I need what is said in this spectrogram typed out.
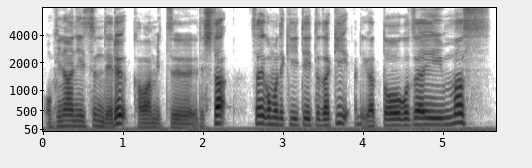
沖縄に住んでいる川光でした。最後まで聞いていただきありがとうございます。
